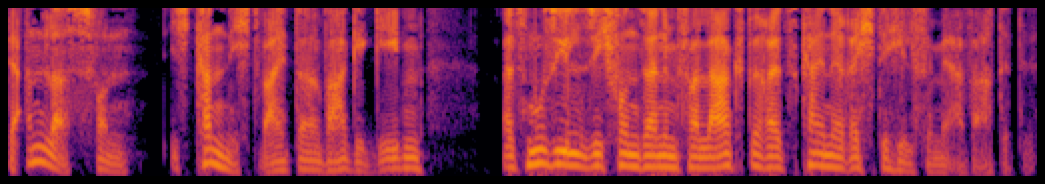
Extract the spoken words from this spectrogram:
Der Anlass von Ich kann nicht weiter war gegeben, als Musil sich von seinem Verlag bereits keine rechte Hilfe mehr erwartete.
